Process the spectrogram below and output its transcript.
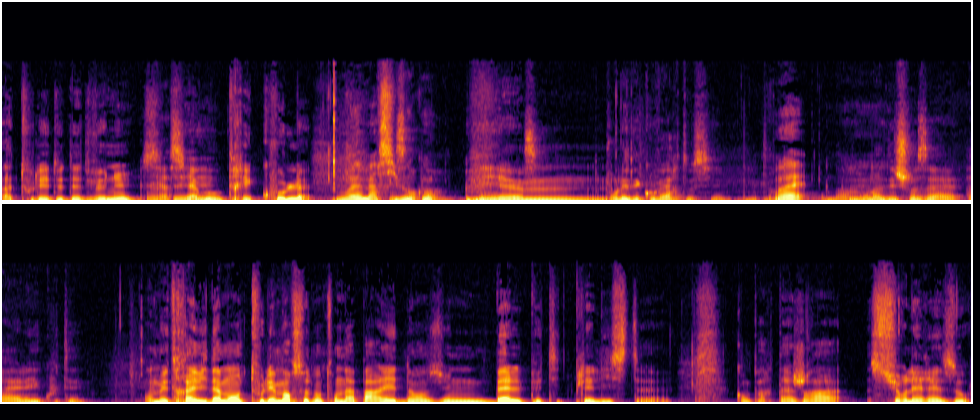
à tous les deux d'être venus. Merci à vous. Très cool. Ouais, merci beaucoup. sympa. Et euh, Pour les découvertes aussi. Ouais. On a, Ouais, on a ouais. des choses à, à aller écouter. On mettra évidemment tous les morceaux dont on a parlé dans une belle petite playlist euh, qu'on partagera sur les réseaux.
